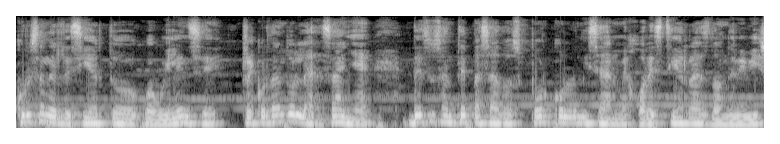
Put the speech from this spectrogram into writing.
cruzan el desierto coahuilense recordando la hazaña de sus antepasados por colonizar mejores tierras donde vivir.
